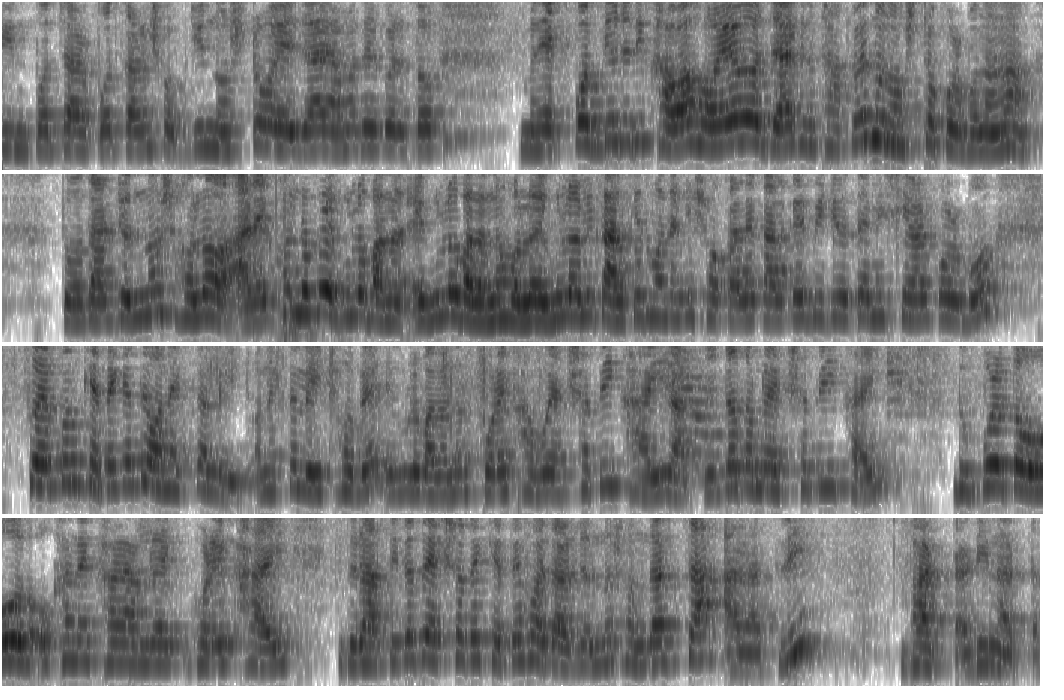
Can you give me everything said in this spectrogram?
তিন পদ, চার পদ, কারণ সবজি নষ্ট হয়ে যায় আমাদের করে তো মানে এক পদ দিয়ে যদি খাওয়া হয়েও যায়, কিন্তু থাকলে তো নষ্ট করব না না? তো তার জন্য হলো, আর এখন দেখো এগুলো বানানো এগুলো বানানো হলো। এগুলো আমি কালকে তোমাদেরকে সকালে, কালকের ভিডিওতে আমি শেয়ার করব। সো এখন খেতে খেতে অনেকটা লেট অনেকটা লেট হবে। এগুলো বানানোর পরে খাব, একসাথেই খাই। রাত্রিটা তো আমরা একসাথেই খাই। দুপুরে তো ওখানে খায়, আমরা ঘরে খাই। কিন্তু রাত্রিটা তো একসাথে খেতে হয়, তার জন্য সন্ধ্যার চা আর রাত্রি ভাতটা, ডিনারটা।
